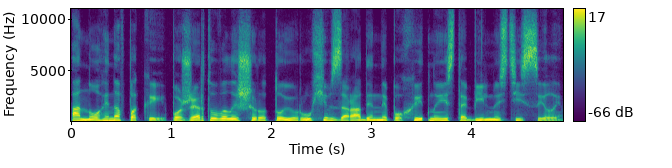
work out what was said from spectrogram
а ноги, навпаки, пожертвували широтою рухів заради непохитної стабільності й сили.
